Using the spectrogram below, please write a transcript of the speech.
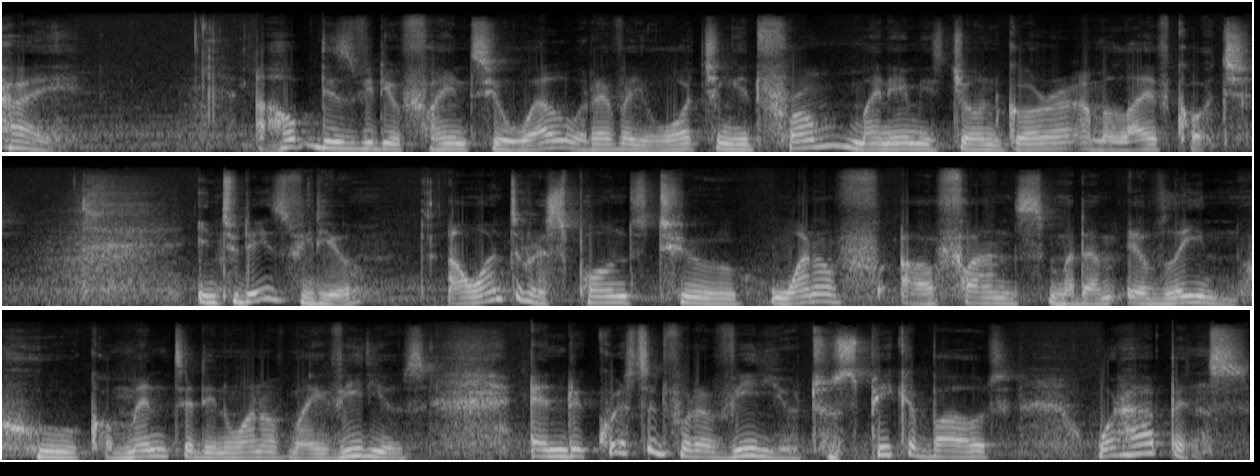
Hi, I hope this video finds you well wherever you're watching it from. My name is John Gora, I'm a life coach. In today's video, I want to respond to one of our fans, Madame Evelyn, who commented in one of my videos and requested for a video to speak about what happens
